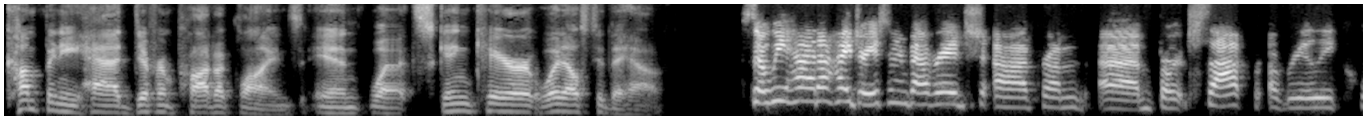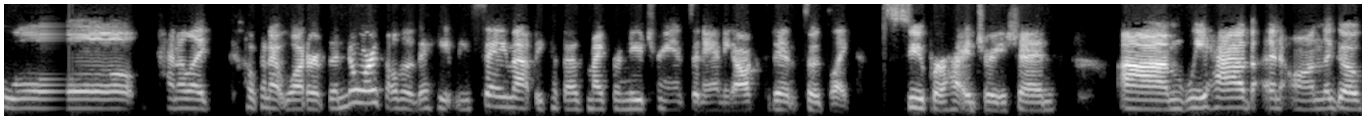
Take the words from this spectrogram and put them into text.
company had different product lines in what skincare. What else did they have? So we had a hydration beverage uh, from uh, Birch Sap, a really cool kind of like coconut water of the north. Although they hate me saying that because it has micronutrients and antioxidants, so it's like super hydration. Um, we have an on-the-go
